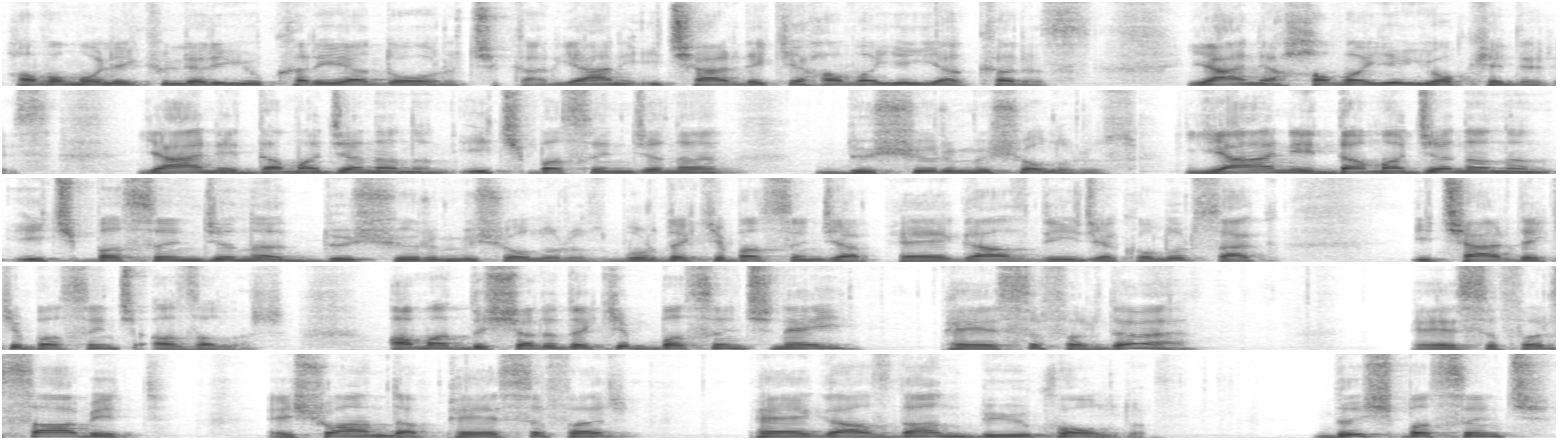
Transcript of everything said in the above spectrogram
hava molekülleri yukarıya doğru çıkar. Yani içerideki havayı yakarız. Yani havayı yok ederiz. Yani damacananın iç basıncını düşürmüş oluruz. Yani damacananın iç basıncını düşürmüş oluruz. Buradaki basınca P gaz diyecek olursak İçerideki basınç azalır. Ama dışarıdaki basınç ne? P0 değil mi? P0 sabit. E şu anda P0 P gazdan büyük oldu. Dış basınç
